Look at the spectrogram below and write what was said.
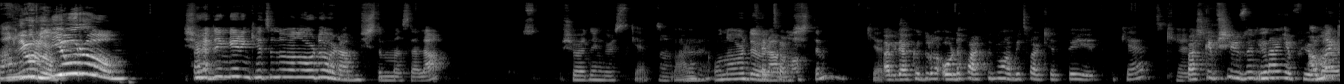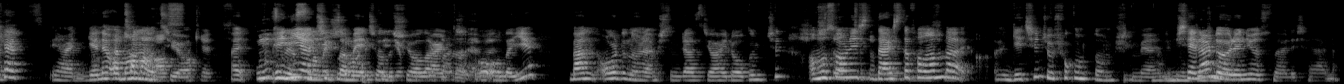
Ben Biliyorum. biliyorum. Schrödinger'in cat'ini ben orada öğrenmiştim mesela. Schrödinger's cat Ha, var ya. Onu orada Cat ama. öğrenmiştim. Cat. Ay bir dakika dur orada farklı bir muhabbet var cat değil. cat. Başka bir şey üzerinden yapıyorlar. Ama cat yani gene Ha, onu tamam, anlatıyor. Unutmuyorsun Penny'i ama işte açıklamaya yapı- çalışıyorlardı yapan o Evet. olayı. Ben oradan öğrenmiştim biraz cahil olduğum için. Ama Hiç de sonra işte derste falan da geçince çok mutlu olmuştum yani. Bir şeyler de öğreniyorsun öyle şeylerden.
